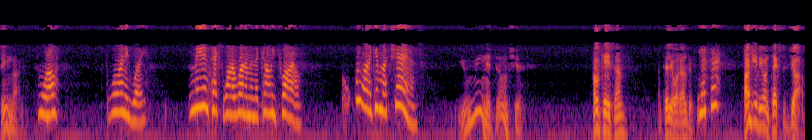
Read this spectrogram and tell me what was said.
seen, Lonnie. Well, well, anyway, me and Tex want to run him in the county trials. We want to give him a chance. You mean it, don't you? Okay, son. I'll tell you what I'll do. Yes, sir? I'll give you and Tex a job.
